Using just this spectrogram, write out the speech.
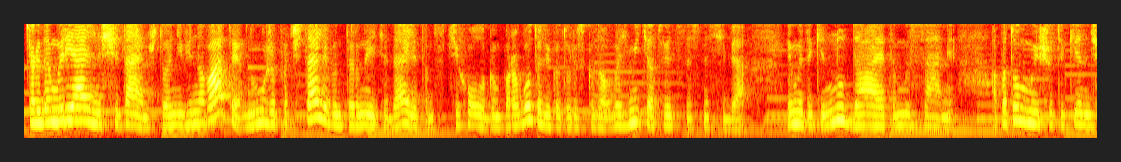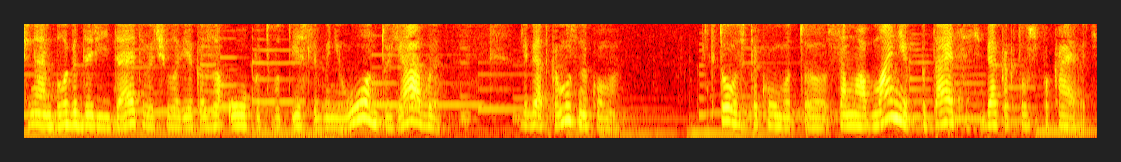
когда мы реально считаем, что они виноваты, ну мы же прочитали в интернете, да, или там с психологом поработали, который сказал, возьмите ответственность на себя. И мы такие, ну да, это мы сами. А потом мы еще такие начинаем благодарить, да, этого человека за опыт. Вот если бы не он, то я бы. Ребят, кому знакомо? Кто вот в таком вот э, самообмане пытается себя как-то успокаивать?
